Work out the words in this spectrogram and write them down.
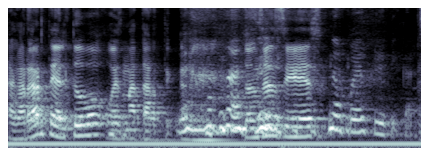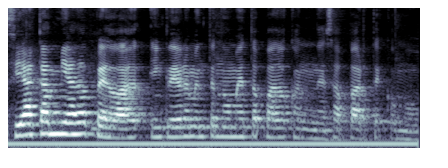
agarrarte del tubo o es matarte. Entonces sí, es... No puedes criticar. Sí ha cambiado, pero ah, increíblemente no me he topado con esa parte como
